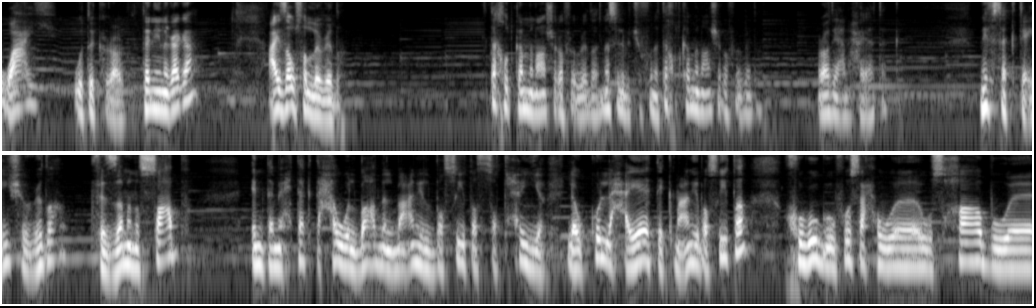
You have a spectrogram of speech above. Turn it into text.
وعي وتكرار. تاني نراجع. عايز أوصل للرضا. تاخد كم من عشرة في الرضا. الناس اللي بتشوفونا تاخد كم من عشرة في الرضا. راضي عن حياتك. نفسك تعيش الرضا في الزمن الصعب؟ انت محتاج تحول بعض المعاني البسيطة السطحية. لو كل حياتك معاني بسيطة خروج وفسح وصحاب و...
